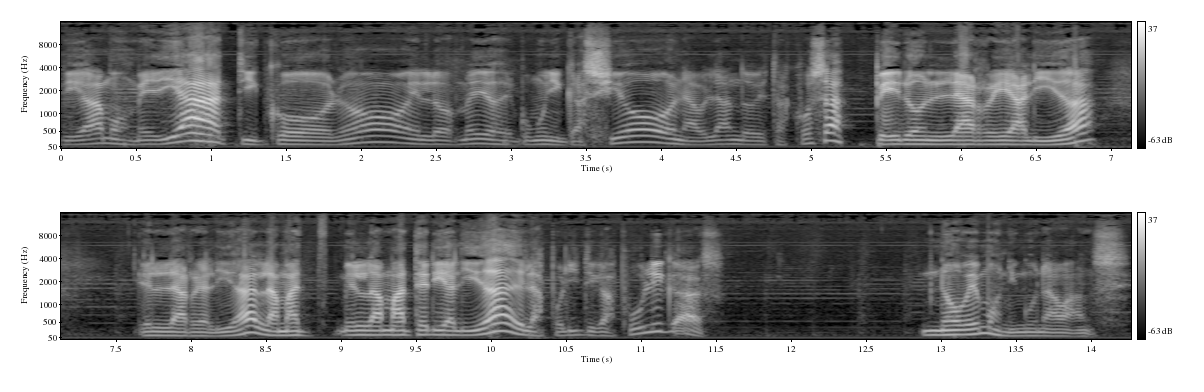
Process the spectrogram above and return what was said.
digamos, mediático, ¿no? En los medios de comunicación, hablando de estas cosas, pero en la realidad, en la realidad, la, en la materialidad de las políticas públicas, no vemos ningún avance.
